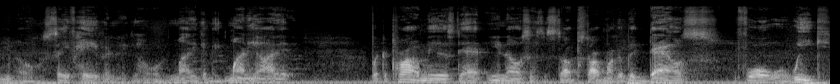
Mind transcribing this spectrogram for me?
You know, safe haven. You know, money can make money on it. But the problem is that, you know, since the stock, stock market been down for a week,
